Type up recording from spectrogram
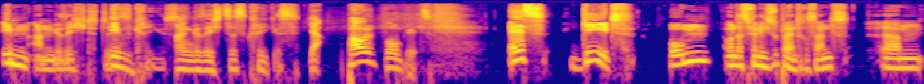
Im Angesicht des Im Krieges. Angesichts des Krieges. Ja. Paul, worum geht's? Es geht um, und das finde ich super interessant, ähm,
